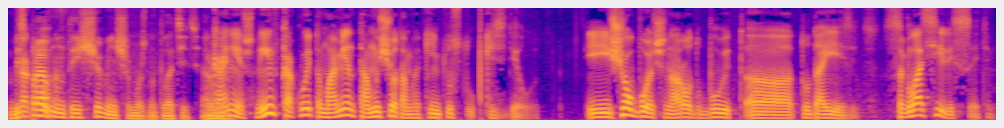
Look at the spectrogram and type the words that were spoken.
Бесправным-то какой... еще меньше можно платить. Армен. Конечно, им в какой-то момент там еще там какие-нибудь уступки сделают. И еще больше народу будет э, туда ездить. Согласились с этим.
